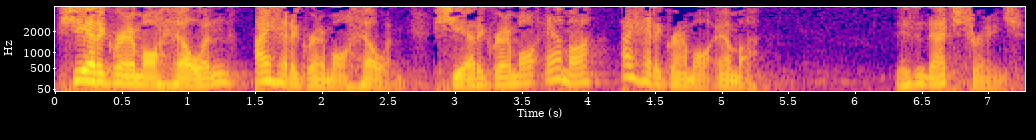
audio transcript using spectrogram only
She had a grandma Helen. I had a grandma Helen. She had a grandma Emma. I had a grandma Emma. Isn't that strange?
